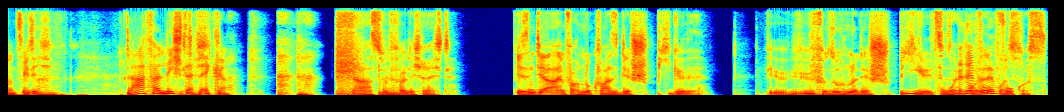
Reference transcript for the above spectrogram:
sozusagen. Richtig. Lava Lichter Richtig. lecker. Da hast du völlig recht. Wir sind ja einfach nur quasi der Spiegel. Wir, wir versuchen nur der Spiegel zu sein. Oder der der Fokus. Fokus.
